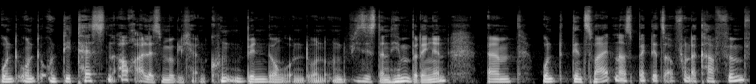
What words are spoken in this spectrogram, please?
und, und, und die testen auch alles Mögliche an Kundenbindung und, und, und wie sie es dann hinbringen. Ähm, und den zweiten Aspekt jetzt auch von der K5,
